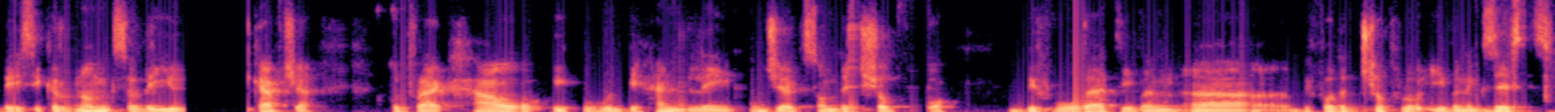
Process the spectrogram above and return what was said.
basic ergonomics of the user capture to track how people would be handling objects on the shop floor before that even before the shop floor even exists.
